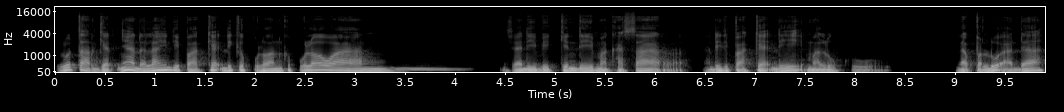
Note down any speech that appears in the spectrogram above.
Dulu targetnya adalah yang dipakai di kepulauan-kepulauan. Hmm. Misalnya dibikin di Makassar, nanti dipakai di Maluku. Nggak perlu ada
